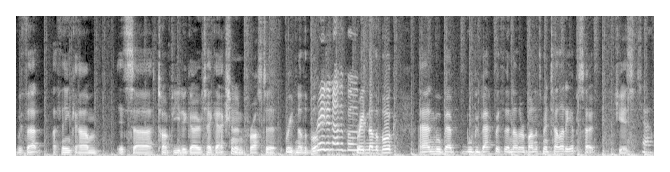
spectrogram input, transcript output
with that, I think um, it's uh, time for you to go take action and for us to read another book. Read another book. Read another book, and we'll be, we'll be back with another abundance mentality episode. Cheers. Ciao.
